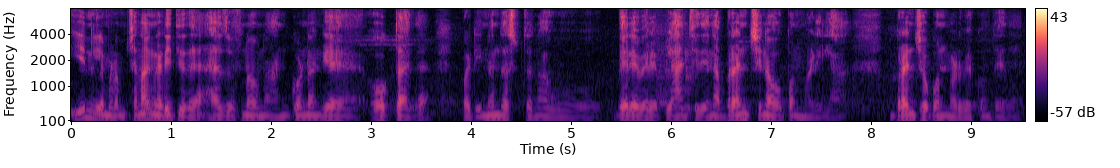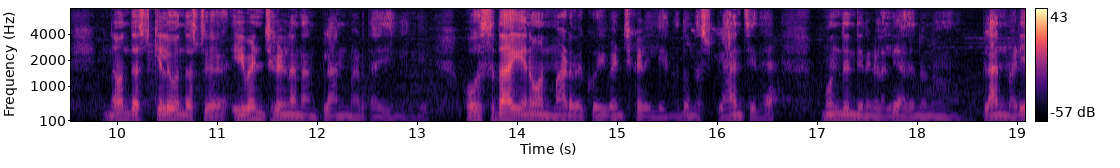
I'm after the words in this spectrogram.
ಏನಿಲ್ಲ ಮೇಡಮ್ ಚೆನ್ನಾಗಿ ನಡೀತಿದೆ. ಆ್ಯಸ್ ಆಫ್ ನಾವು ನಾನು ಅಂದ್ಕೊಂಡಂಗೆ ಹೋಗ್ತಾ ಇದೆ. ಬಟ್ ಇನ್ನೊಂದಷ್ಟು ನಾವು ಬೇರೆ ಬೇರೆ ಪ್ಲ್ಯಾನ್ಸ್ ಇದೆ. ಇನ್ನು ಬ್ರಂಚಿನ ಓಪನ್ ಮಾಡಿಲ್ಲ. ಬ್ರಂಚ್ ಓಪನ್ ಮಾಡಬೇಕು ಅಂತ ಇದೆ. ಇನ್ನೂ ಒಂದಷ್ಟು, ಕೆಲವೊಂದಷ್ಟು ಇವೆಂಟ್ಸ್ಗಳನ್ನ ನಾನು ಪ್ಲ್ಯಾನ್ ಮಾಡ್ತಾ ಇದ್ದೀನಿ ಇಲ್ಲಿ. ಹೊಸದಾಗಿ ಏನೋ ಒಂದು ಮಾಡಬೇಕು ಇವೆಂಟ್ಸ್ಗಳಿಲ್ಲಿ ಅನ್ನೋದು ಒಂದಷ್ಟು ಪ್ಲ್ಯಾನ್ಸ್ ಇದೆ. ಮುಂದಿನ ದಿನಗಳಲ್ಲಿ ಅದನ್ನು ಪ್ಲ್ಯಾನ್ ಮಾಡಿ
